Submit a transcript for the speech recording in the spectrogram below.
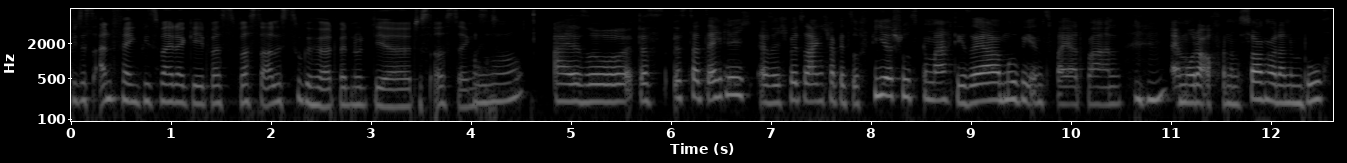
wie das anfängt, wie es weitergeht, was, was da alles zugehört, wenn du dir das ausdenkst. Mhm. Also, das ist tatsächlich, also ich würde sagen, ich habe jetzt so vier Shoots gemacht, die sehr movie-inspired waren. Mhm. Ähm, oder auch von einem Song oder einem Buch.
